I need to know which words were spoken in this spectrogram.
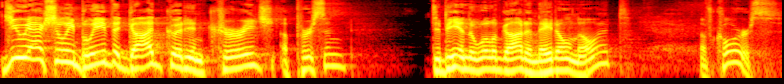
Do you actually believe that God could encourage a person to be in the will of God and they don't know it? Of course.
